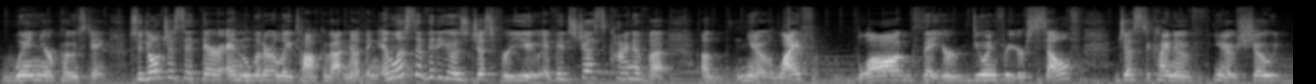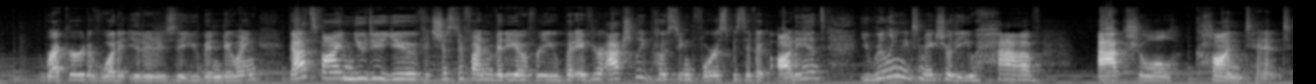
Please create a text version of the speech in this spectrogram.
when you're posting. So don't just sit there and literally talk about nothing. Unless the video is just for you. If it's just kind of a, a you know, life blog that you're doing for yourself, just to kind of, you know, show record of what it is that you've been doing, that's fine. You do you if it's just a fun video for you. But if you're actually posting for a specific audience, you really need to make sure that you have actual content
